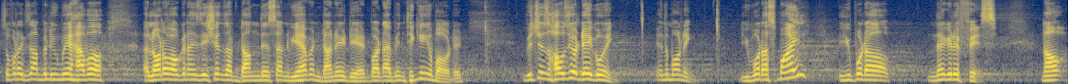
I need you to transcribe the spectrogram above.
So, for example, you may have a, a lot of organizations have done this and we haven't done it yet, but I've been thinking about it, which is how's your day going in the morning? You put a smile, you put a negative face. Now,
